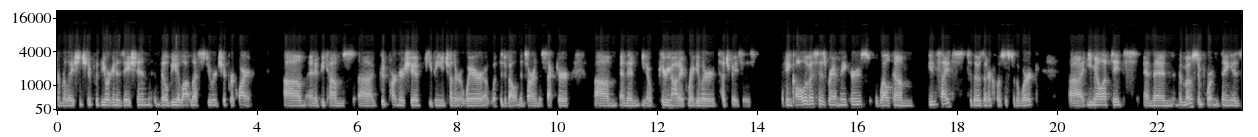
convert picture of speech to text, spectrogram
term relationship with the organization, there'll be a lot less stewardship required. Um, and it becomes a good partnership, keeping each other aware of what the developments are in the sector, um, and then you know periodic regular touch bases i think all of us as grant makers welcome insights to those that are closest to the work uh, email updates, and then the most important thing is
